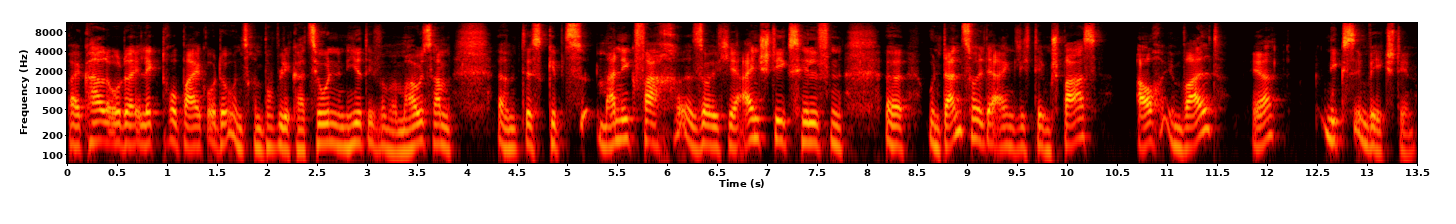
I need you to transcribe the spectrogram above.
bei Karl oder Elektrobike oder unseren Publikationen hier, die wir im Haus haben. Ähm, das gibt's mannigfach, äh, solche Einstiegshilfen. Äh, und dann sollte eigentlich dem Spaß auch im Wald, ja, nichts im Weg stehen.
